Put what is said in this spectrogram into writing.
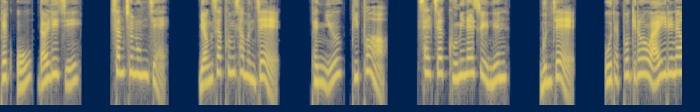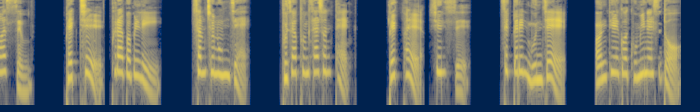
105 널리지 3초 문제. 명사 품사 문제. 106 비포 살짝 고민할 수 있는 문제 오답 보기로 와일이 나왔음. 107 프라버블리. 3초 문제. 부사품사 선택. 108 신스. 색다른 문제. 언틸과 고민할 수도.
